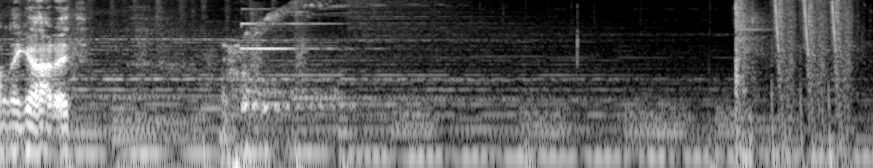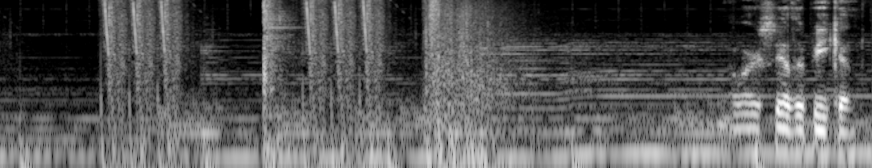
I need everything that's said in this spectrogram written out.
Finally got it. Where's the other beacon?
